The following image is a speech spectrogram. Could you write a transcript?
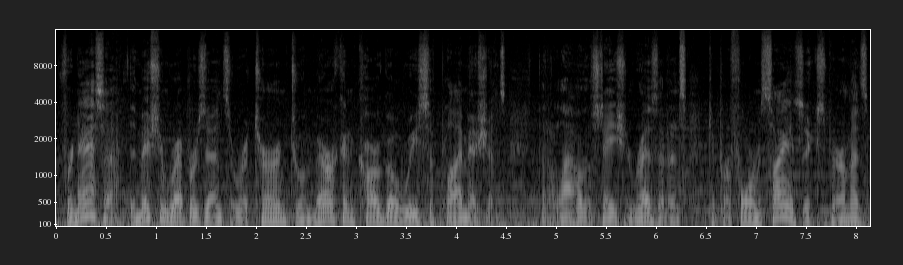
For NASA, the mission represents a return to American cargo resupply missions that allow the station residents to perform science experiments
